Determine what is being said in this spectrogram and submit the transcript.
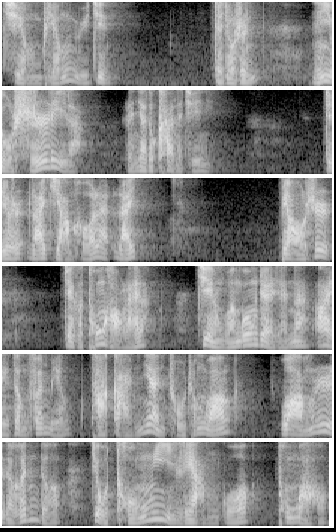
请平于晋。这就是你有实力了，人家都看得起你。这就是来讲和来，来表示这个通好来了。晋文公这人呢，爱憎分明，他感念楚成王往日的恩德，就同意两国。通好，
